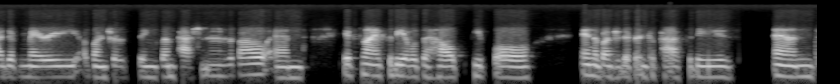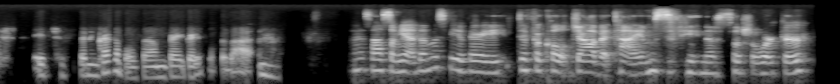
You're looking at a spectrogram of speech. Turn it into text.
kind of marry a bunch of things I'm passionate about. And it's nice to be able to help people in a bunch of different capacities. And it's just been incredible. So I'm very grateful for that. That's awesome. Yeah, that must be a very difficult job at times, being a social worker.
